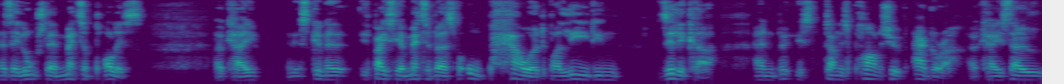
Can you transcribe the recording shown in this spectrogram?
as they launch their Metapolis. Okay, and it's gonna it's basically a metaverse for all powered by leading Zilliqa, and it's done this partnership with Agora. Okay, so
